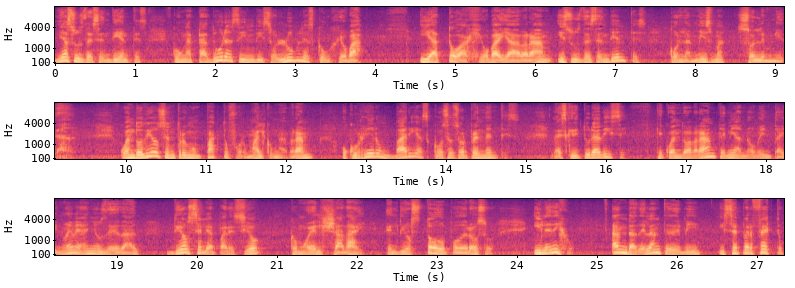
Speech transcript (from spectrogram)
y a sus descendientes con ataduras indisolubles con Jehová. Y ató a Jehová y a Abraham y sus descendientes con la misma solemnidad. Cuando Dios entró en un pacto formal con Abraham, ocurrieron varias cosas sorprendentes. La escritura dice que cuando Abraham tenía 99 años de edad, Dios se le apareció como el Shaddai, el Dios Todopoderoso, y le dijo, anda delante de mí y sé perfecto,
